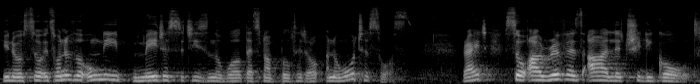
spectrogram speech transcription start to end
You know, so it's one of the only major cities in the world that's not built on a water source, right? So our rivers are literally gold.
